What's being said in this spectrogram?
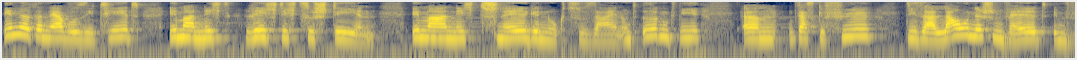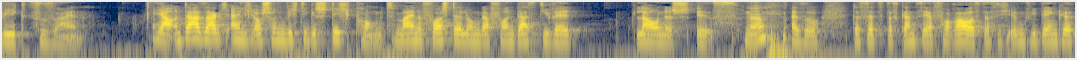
innere Nervosität, immer nicht richtig zu stehen, immer nicht schnell genug zu sein und irgendwie ähm, das Gefühl, dieser launischen Welt im Weg zu sein. Ja, und da sage ich eigentlich auch schon ein wichtiges Stichpunkt. Meine Vorstellung davon, dass die Welt launisch ist. Ne? Also das setzt das Ganze ja voraus, dass ich irgendwie denke,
